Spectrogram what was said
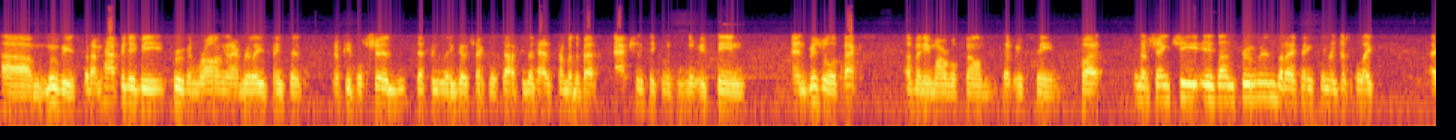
um, movies. But I'm happy to be proven wrong, and I really think that you know, people should definitely go check this out because it has some of the best action sequences that we've seen and visual effects of any Marvel film that we've seen. But you know, Shang-Chi is unproven, but I think you know, just like uh,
